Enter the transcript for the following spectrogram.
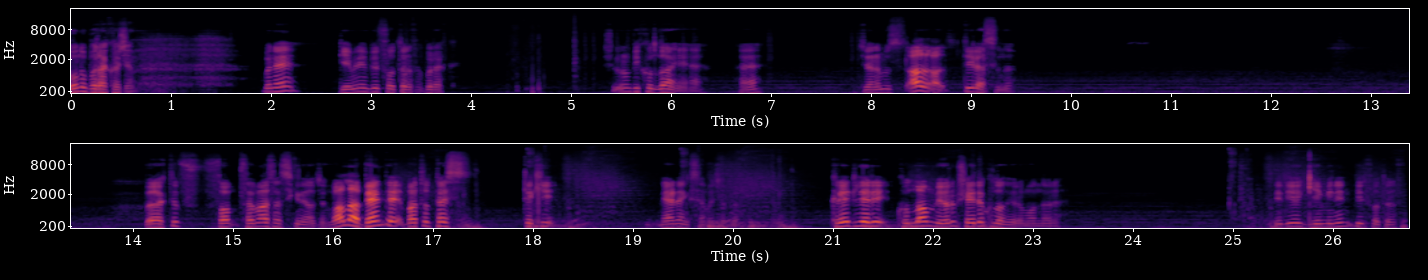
Donu bırak hocam. Bu ne? Geminin bir fotoğrafı bırak. Şunu bir kullan ya. He? Canımız al, al değil aslında. Bıraktım Femasa skin alacağım. Valla ben de Battle Pass'teki nereden gitsem acaba? Kredileri kullanmıyorum. Şeyde kullanıyorum onları. Ne diyor? Geminin bir fotoğrafı.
